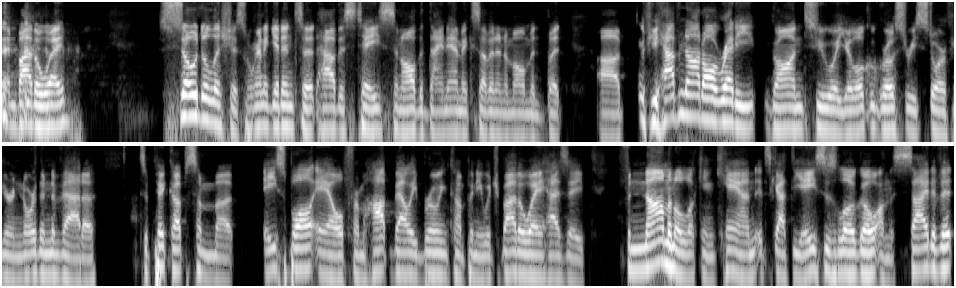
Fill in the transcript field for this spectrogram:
and by the way, so delicious. We're going to get into how this tastes and all the dynamics of it in a moment. But uh, if you have not already gone to uh, your local grocery store, if you're in Northern Nevada, to pick up some uh, Ace Ball Ale from Hop Valley Brewing Company, which, by the way, has a phenomenal looking can. It's got the Aces logo on the side of it,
